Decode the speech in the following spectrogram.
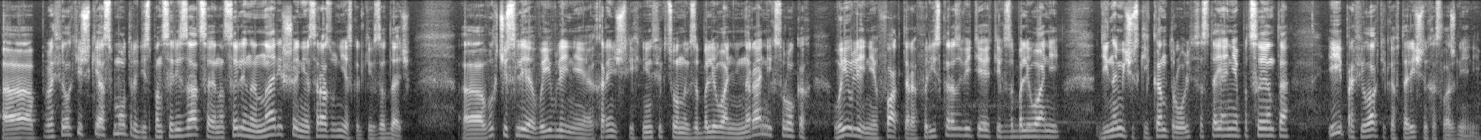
А профилактические осмотры, диспансеризация нацелены на решение сразу нескольких задач. А в их числе выявление хронических неинфекционных заболеваний на ранних сроках, выявление факторов риска развития этих заболеваний, динамический контроль состояния пациента и профилактика вторичных осложнений.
